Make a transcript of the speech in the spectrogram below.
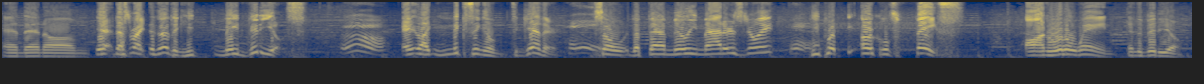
And then, um, yeah, that's right. Another thing, he made videos Mm. and like mixing them together. Hey. So the Family Matters joint, Yeah. he put Urkel's face on Little Wayne in the video.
